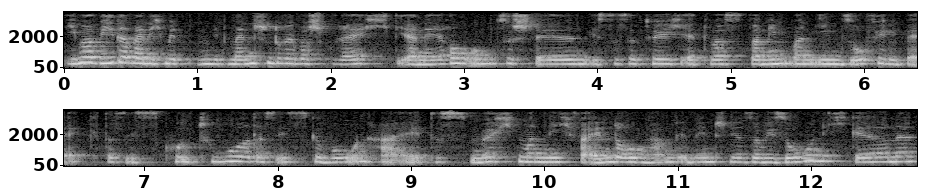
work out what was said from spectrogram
immer wieder, wenn ich mit, mit Menschen darüber spreche, die Ernährung umzustellen, ist das natürlich etwas, da nimmt man ihnen so viel weg. Das ist Kultur, das ist Gewohnheit, das möchte man nicht. Veränderung haben wir Menschen ja sowieso nicht gerne,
